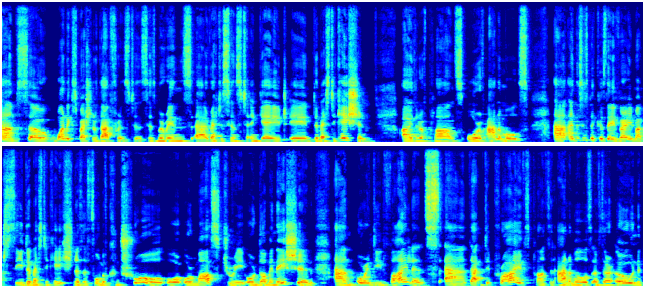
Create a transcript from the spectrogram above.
Um, so, one expression of that, for instance, is Marind's uh, reticence to engage in domestication either of plants or of animals. Uh, and this is because they very much see domestication as a form of control or, or mastery or domination um, or indeed violence uh, that deprives plants and animals of their own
